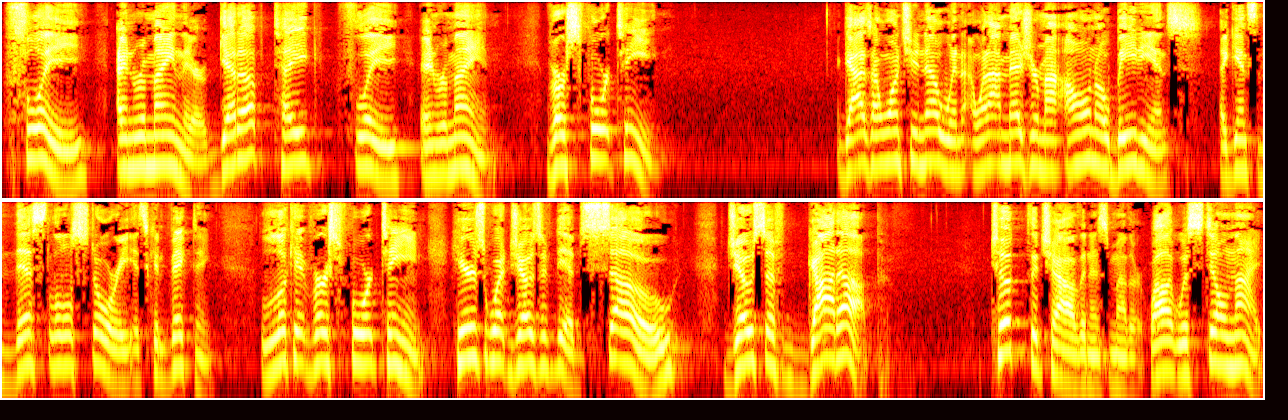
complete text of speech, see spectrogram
flee, and remain there. Get up, take, flee, and remain. Verse 14. Guys, I want you to know when, when I measure my own obedience against this little story, it's convicting. Look at verse 14. Here's what Joseph did. So Joseph got up, took the child and his mother while it was still night,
